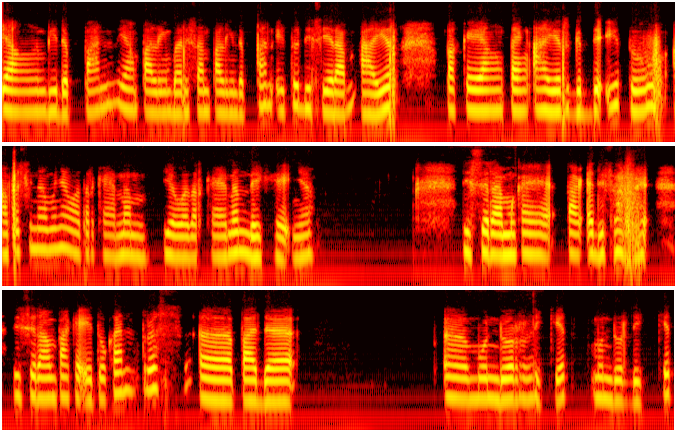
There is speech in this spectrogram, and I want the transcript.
yang di depan yang paling barisan paling depan itu disiram air pakai yang tank air gede itu. Apa sih namanya? Water cannon. Ya water cannon deh kayaknya. Disiram kayak pakai eh, disiram disiram pakai itu kan. Terus uh, pada uh, mundur dikit mundur dikit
